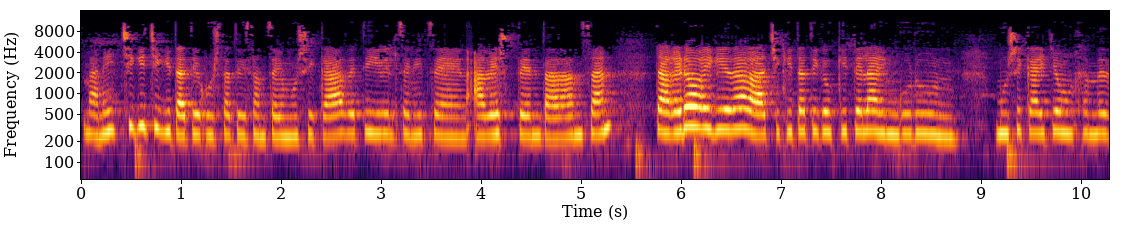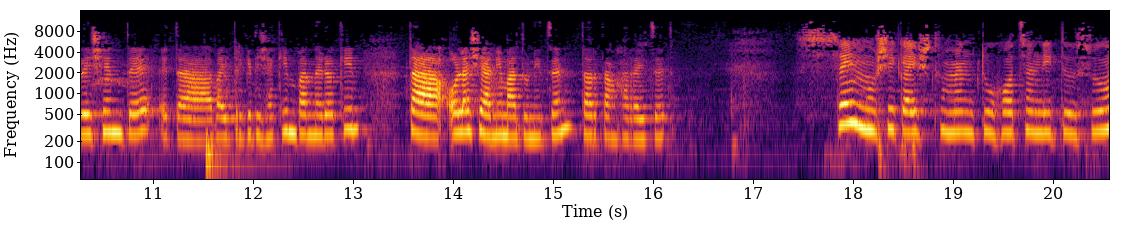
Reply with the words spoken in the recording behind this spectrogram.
Ba, nahi txiki txikitatik gustatu izan zain musika, beti ibiltzen itzen abesten eta dantzan, eta gero egia da, ba, txikitatik eukitela ingurun musika itoun jende desente, eta bai trikitisakin panderokin, eta holaxe animatu nitzen, eta jarraitzet. Zein musika instrumentu jotzen dituzu?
